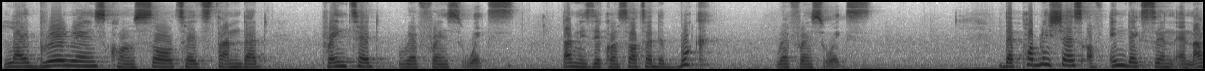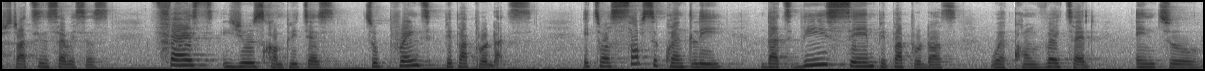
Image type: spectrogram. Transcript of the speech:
librarians consulted standard printed reference works. That means they consulted the book reference works. The publishers of indexing and abstracting services first used computers to print paper products. It was subsequently that these same paper products were converted into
